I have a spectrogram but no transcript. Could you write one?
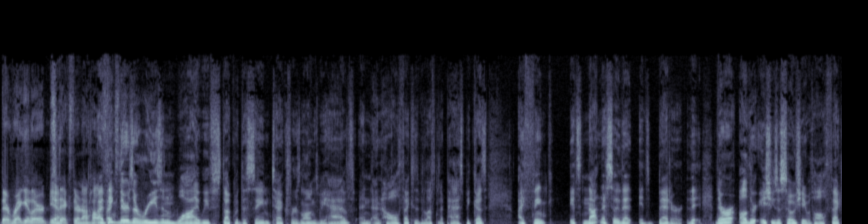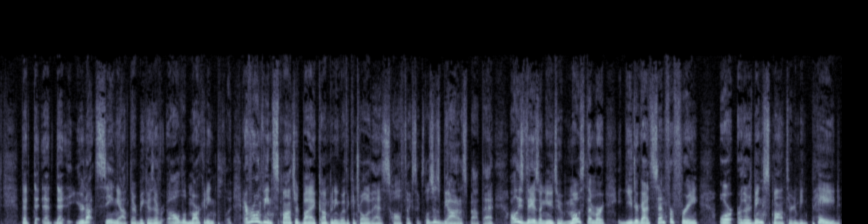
they're regular Yeah. sticks. They're not Hall Effect. I think sticks. there's a reason why we've stuck with the same tech for as long as we have, and and Hall effect has been left in the past because I think it's not necessarily that it's better. There are other issues associated with Hall effect that that, that, that you're not seeing out there because every, all the marketing, everyone's being sponsored by a company with a controller that has Hall effect sticks. Let's just be honest about that. All these videos on YouTube, most of them are either got sent for free or or they're being sponsored and being paid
